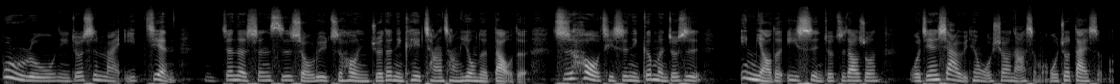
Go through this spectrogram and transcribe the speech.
不如你就是买一件，你真的深思熟虑之后，你觉得你可以常常用得到的，之后其实你根本就是一秒的意识，你就知道说。我今天下雨天，我需要拿什么，我就带什么；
